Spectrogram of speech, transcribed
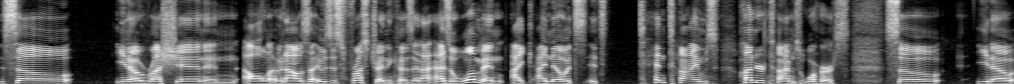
so you know Russian and all and I was it was just frustrating because and I, as a woman I, I know it's it's 10 times 100 times worse. So you know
